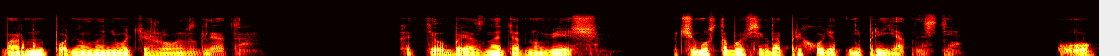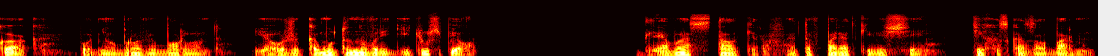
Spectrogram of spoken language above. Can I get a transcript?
Бармен поднял на него тяжелый взгляд. «Хотел бы я знать одну вещь. Почему с тобой всегда приходят неприятности?» «О как!» — поднял брови Борланд. «Я уже кому-то навредить успел». «Для вас, сталкеров, это в порядке вещей», — тихо сказал бармен.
